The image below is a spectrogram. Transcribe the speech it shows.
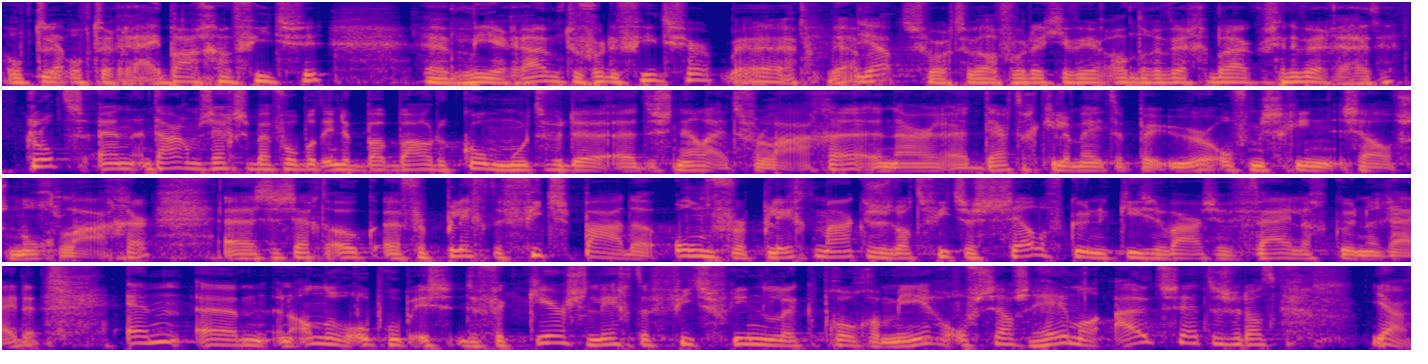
Op de, ja. op de rijbaan gaan fietsen. Uh, meer ruimte voor de fietser. Ja, ja. Het zorgt er wel voor dat je weer andere weggebruikers in de weg rijdt. Hè? Klopt. En daarom zeggen ze bijvoorbeeld in de bebouwde kom moeten we de, de snelheid verlagen naar 30 km per uur. Of misschien zelfs nog lager. ze zegt ook verplichte fietspaden onverplicht maken, zodat fietsers zelf kunnen kiezen waar ze veilig kunnen rijden. En um, een andere oproep is de verkeerslichten fietsvriendelijk programmeren of zelfs helemaal uitzetten, zodat ja,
